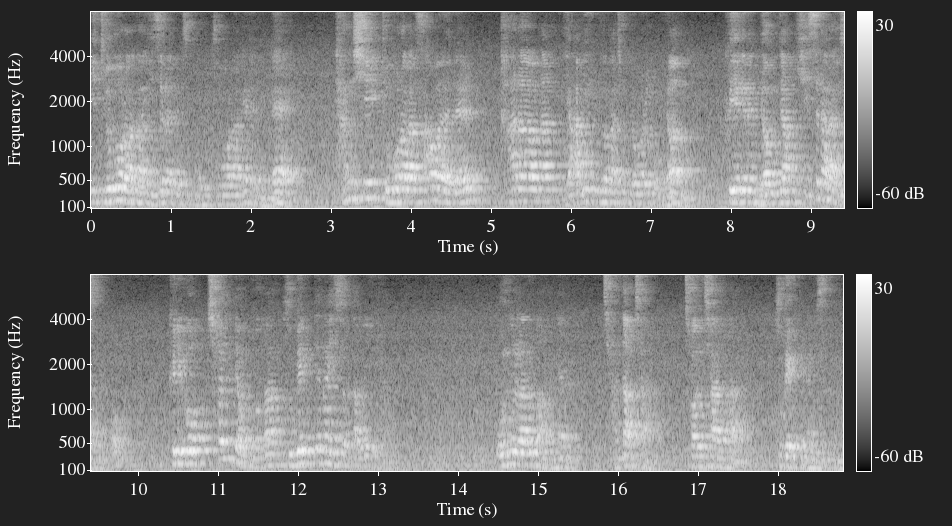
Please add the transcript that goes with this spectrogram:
이 드보라가 이스라엘 백성들을 구원하게 되는데 당시 드보라가 싸워야 될 가나안 야빈과 같은 경우를 보면 그에게는 명장 히스라가 있었고 그리고 철병거가 900대나 있었다고 얘기합니다. 오늘날로 말하면 장갑차, 전차가 900대나 있습니다.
